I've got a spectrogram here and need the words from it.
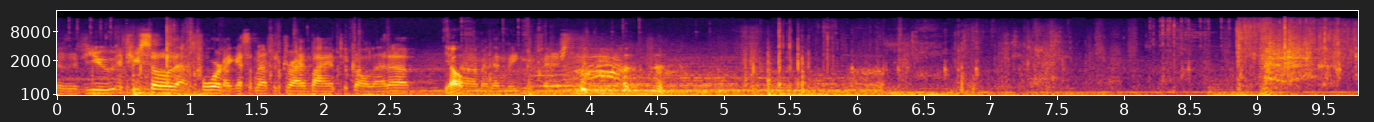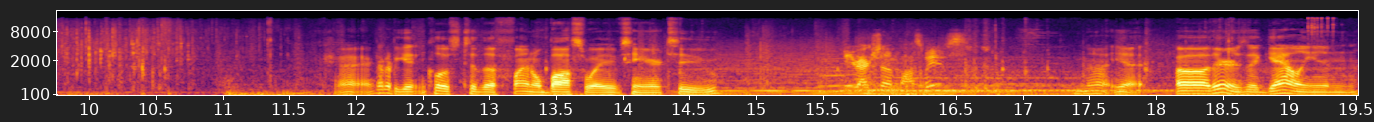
Because if you if you solo that fort, I guess I'm gonna have to drive by and pick all that up. Yup. Um, and then we can finish the. Okay, I gotta be getting close to the final boss waves here too. You're actually on boss waves? Not yet. Uh, there's a galleon.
